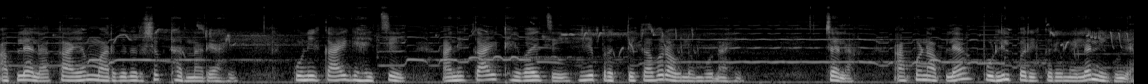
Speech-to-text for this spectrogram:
आपल्याला कायम मार्गदर्शक ठरणारे आहे. कुणी काय घ्यायचे आणि काय ठेवायचे हे प्रत्येकावर अवलंबून आहे. चला आपण आपल्या पुढील परिक्रमेला निघूया.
